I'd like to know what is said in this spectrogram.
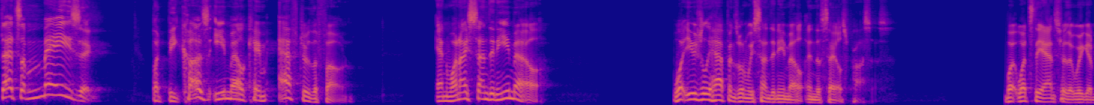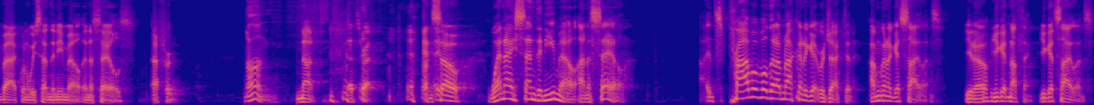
That's amazing. But because email came after the phone, and when I send an email, what usually happens when we send an email in the sales process? What, what's the answer that we get back when we send an email in a sales effort? None. None. That's right. right. And so when I send an email on a sale, it's probable that I'm not going to get rejected. I'm going to get silence. You know, you get nothing, you get silence.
